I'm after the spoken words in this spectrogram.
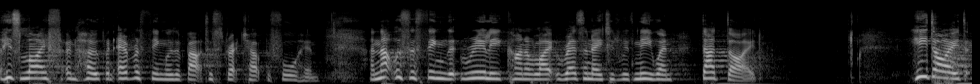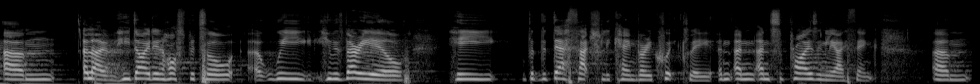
his life and hope and everything was about to stretch out before him. And that was the thing that really kind of like resonated with me when dad died. He died um, alone. He died in hospital. Uh, we, he was very ill. He, but the death actually came very quickly and, and, and surprisingly, I think. Um,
